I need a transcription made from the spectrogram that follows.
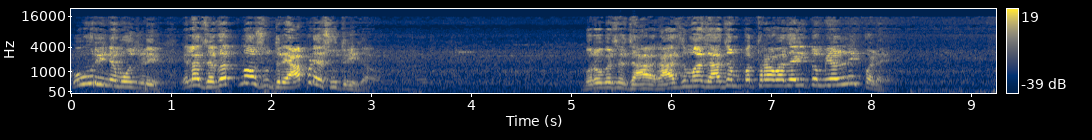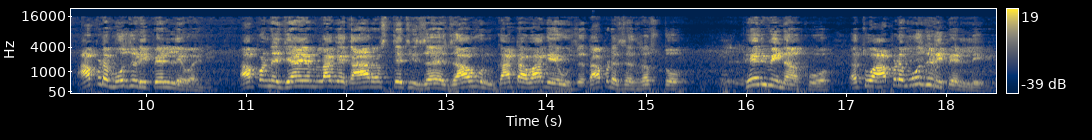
કુંવરીને મોજડી. એટલે જગત નો સુધરે, આપણે સુધરી જાવ બરોબર છે? રાજમાં જાજમ પથરાવા જાય તો મેળ નહીં પડે. આપણે મોજડી પહેરી લેવાની. આપણને જ્યાં એમ લાગે કે આ રસ્તેથી જાવું ને કાંટા વાગે એવું છે, તો આપણે છે રસ્તો ફેરવી નાખવો અથવા આપણે મોજડી પહેરી લેવી.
